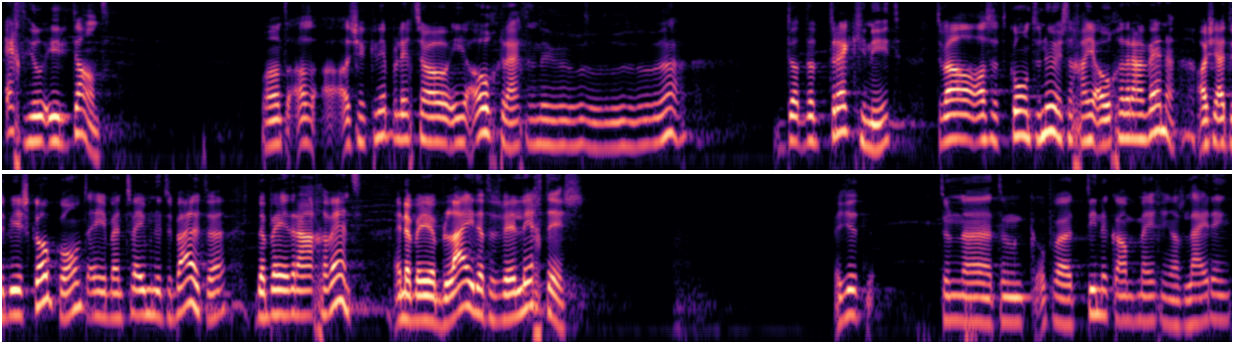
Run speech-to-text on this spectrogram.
echt heel irritant. Want als, als je een knipperlicht zo in je oog krijgt, dan dat, dat trek je niet. Terwijl als het continu is, dan gaan je ogen eraan wennen. Als je uit de bioscoop komt en je bent twee minuten buiten, dan ben je eraan gewend. En dan ben je blij dat het weer licht is. Weet je, toen, uh, toen ik op uh, tienerkamp meeging als leiding,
